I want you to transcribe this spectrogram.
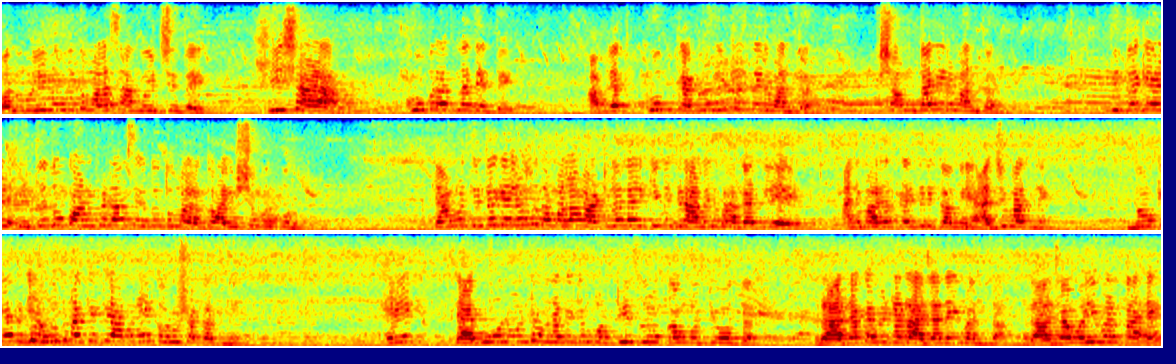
पण मुलींनी मी तुम्हाला सांगू इच्छिते ही शाळा खूप रत्न देते. आपल्यात खूप कॅपॅबिलिटीज निर्माण करते क्षमता निर्माण करते. तिथं गेले इथं जो कॉन्फिडन्स येतो तुम्हाला तो आयुष्यभर पुरतो. त्यामुळे तिथे गेलं सुद्धा मला वाटलं नाही की मी ग्रामीण भागातली आहे आणि माझ्यात काहीतरी कमी आहे. अजिबात नाही. डोक्यात घेऊच नका की आपण हे करू शकत नाही. हे एक टॅबू म्हणून ठेवू नका मोठीच लोक मोठी होतात. राजा का बेटा राजा नाही बनता. राजा वही बनता है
